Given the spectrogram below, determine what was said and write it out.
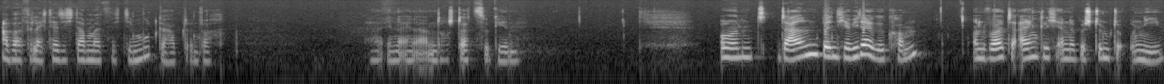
Aber vielleicht hätte ich damals nicht den Mut gehabt, einfach äh, in eine andere Stadt zu gehen. Und dann bin ich ja wiedergekommen und wollte eigentlich eine bestimmte Uni.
